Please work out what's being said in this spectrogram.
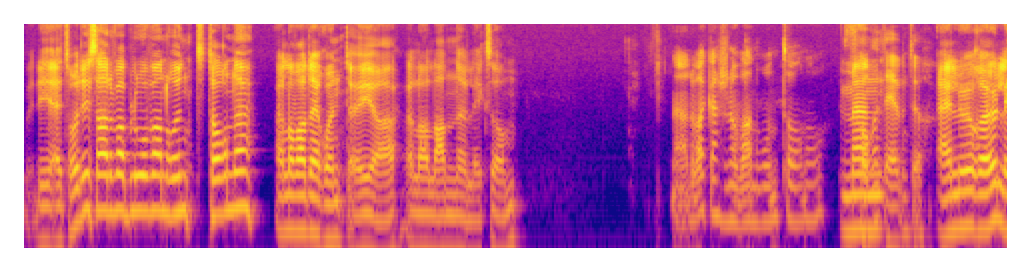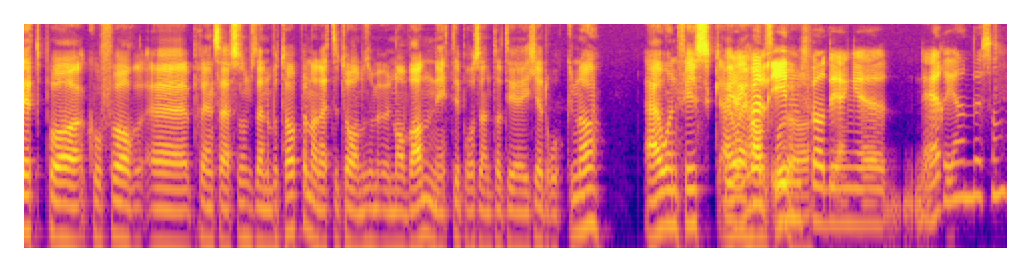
De, jeg tror de sa det var blodvann rundt tårnet. Eller var det rundt øya? Eller landet, liksom. Ja, det var kanskje noe vann rundt tårnet òg. Men jeg lurer òg litt på hvorfor eh, prinsessen som står på toppen av dette tårnet, som er under vann 90% av tida ikke er drukna, er jo en fisk. Er jo en vel inn før de gjenger ned igjen, liksom.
